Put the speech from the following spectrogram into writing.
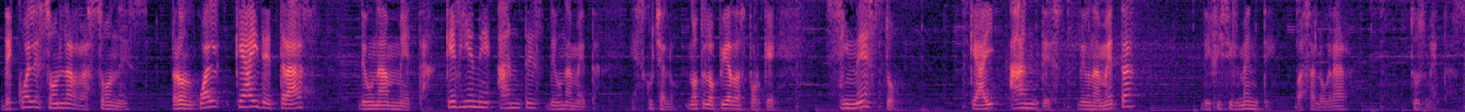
de cuáles son las razones perdón, ¿cuál, ¿qué hay detrás de una meta? ¿Qué viene antes de una meta? Escúchalo, no te lo pierdas porque sin esto que hay antes de una meta, difícilmente vas a lograr tus metas.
